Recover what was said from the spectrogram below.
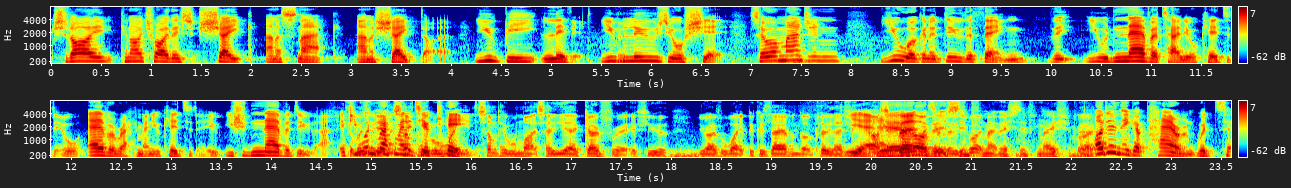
"Should I? Can I try this shake and a snack and a shake diet?" You'd be livid. You would Yeah. lose your shit. So imagine you were going to do the thing that you would never tell your kid to do or ever recommend your kid to do. You should never do that. If But you wouldn't yeah, recommend it to your people wouldn't- kid, Some people might say, "Yeah, go for it if you you're overweight," because they haven't got a clue. They think, Yeah, oh, it's Yeah, a but- a lot of it's lose weight." inf- misinformation, right? I don't think a parent would t-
